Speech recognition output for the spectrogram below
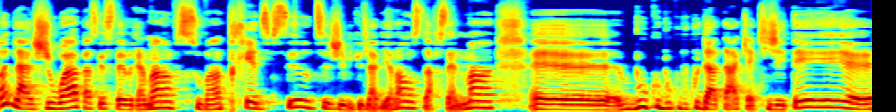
pas de la joie parce que c'était vraiment souvent très difficile. Tu sais, j'ai vécu de la violence, du harcèlement, euh, beaucoup, beaucoup, beaucoup d'attaques à qui j'étais. Euh,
